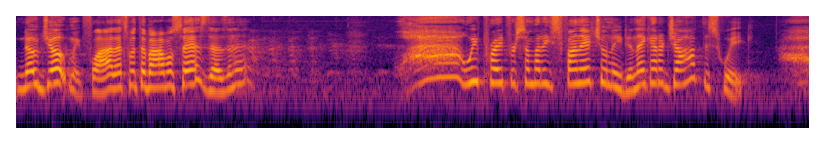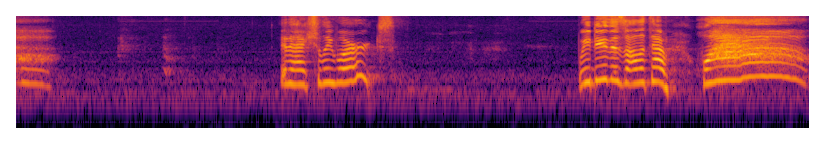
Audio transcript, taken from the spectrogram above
no joke, McFly. That's what the Bible says, doesn't it? Wow, we prayed for somebody's financial need and they got a job this week. It actually works. We do this all the time. Wow.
